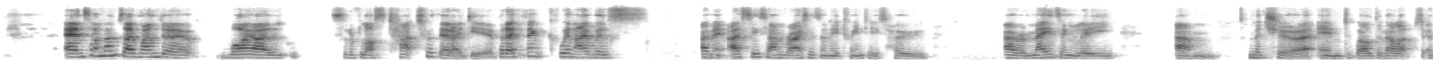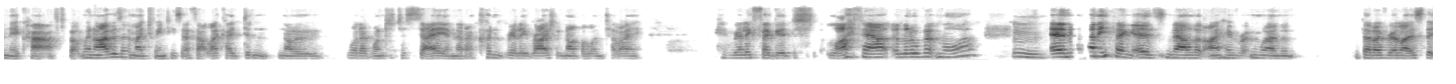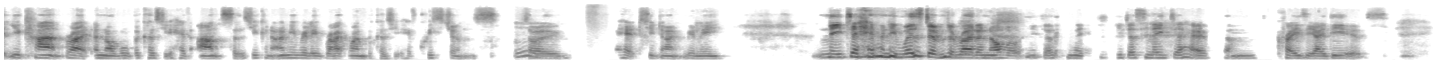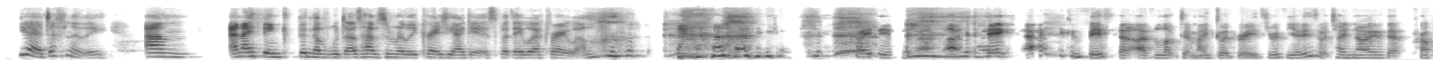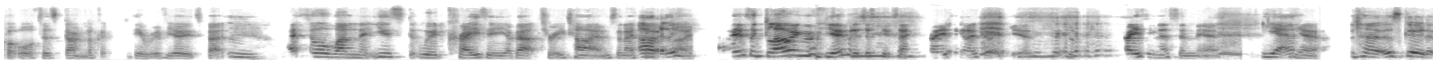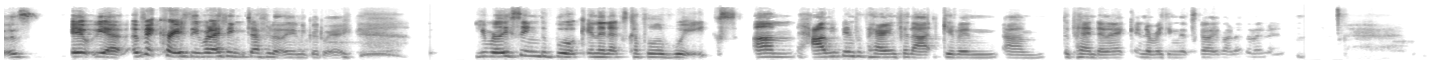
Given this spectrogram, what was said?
And sometimes I wonder why I sort of lost touch with that idea. But I think when I was, I mean, I see some writers in their 20s who are amazingly um, mature and well developed in their craft. But when I was in my 20s, I felt like I didn't know what I wanted to say and that I couldn't really write a novel until I really figured life out a little bit more. Mm. And the funny thing is, now that I have written one, that I've realized that you can't write a novel because you have answers. You can only really write one because you have questions. Mm. So perhaps you don't really need to have any wisdom to write a novel. You just need you just need to have some crazy ideas. Yeah, definitely. Um, and I think the novel does have some really crazy ideas, but they work very well. crazy. I, I, have to confess that I've looked at my Goodreads reviews, which I know that proper authors don't look at their reviews, but mm. I saw one that used the word crazy about three times, and I oh, thought, oh, really? there's a glowing review, but it just kept saying crazy. And I thought, yes, there's craziness in there. Yeah. Yeah. No, it was good. It was, it yeah, a bit crazy, but I think definitely in a good way you're releasing the book in the next couple of weeks. Um, how have you been preparing for that given um, the pandemic and everything that's going on at the moment?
